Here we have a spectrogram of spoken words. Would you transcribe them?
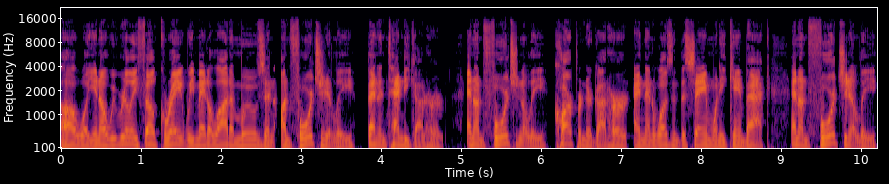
oh, well, you know, we really felt great. We made a lot of moves, and unfortunately, Benintendi got hurt. And unfortunately, Carpenter got hurt and then wasn't the same when he came back. And unfortunately,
